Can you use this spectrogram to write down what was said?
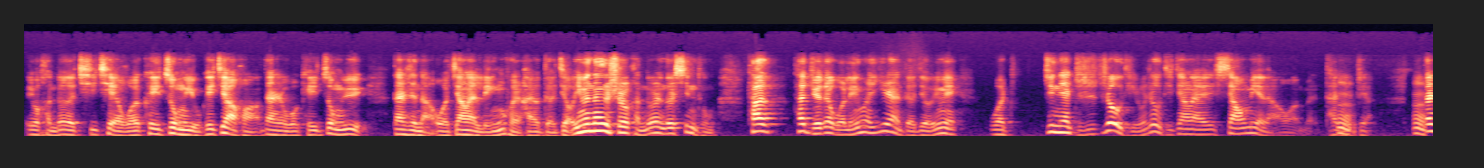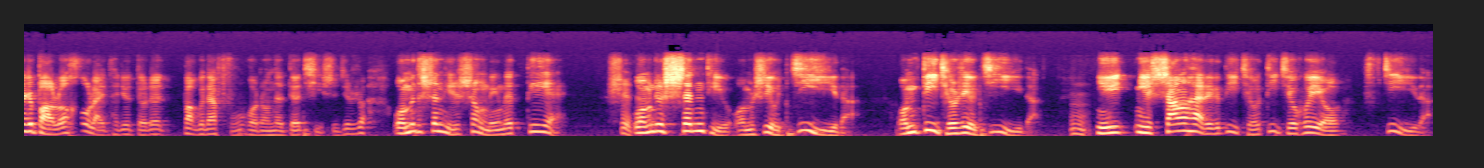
有很多的妻妾，我可以纵欲，我可以教皇，但是我可以纵欲，但是呢，我将来灵魂还要得救，因为那个时候很多人都是信徒，他他觉得我灵魂依然得救，因为我今天只是肉体中，肉体将来消灭了，我们他就这样。嗯但是保罗后来他就得了，包括在复活中他得启示，就是说我们的身体是圣灵的殿，是，我们这个身体我们是有记忆的，我们地球是有记忆的。嗯，你你伤害这个地球，地球会有记忆的。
